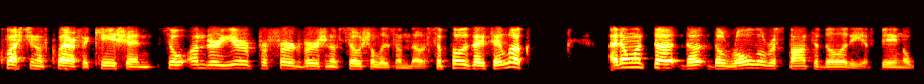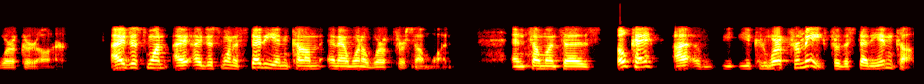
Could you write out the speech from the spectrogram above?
question of clarification. So under your preferred version of socialism, though, suppose I say, look, I don't want the, the, the role or responsibility of being a worker owner. I just want I, I just want a steady income and I want to work for someone. And someone says, okay, I, you can work for me for the steady income.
